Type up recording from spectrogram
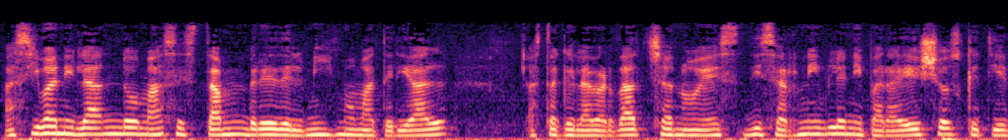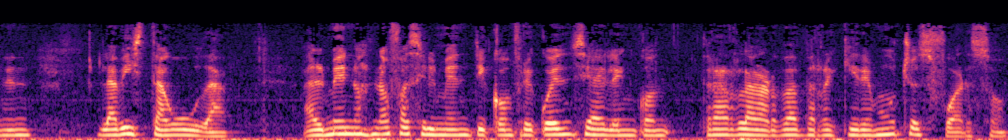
Así van hilando más estambre del mismo material hasta que la verdad ya no es discernible ni para ellos que tienen la vista aguda. Al menos no fácilmente y con frecuencia el encontrar la verdad requiere mucho esfuerzo.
